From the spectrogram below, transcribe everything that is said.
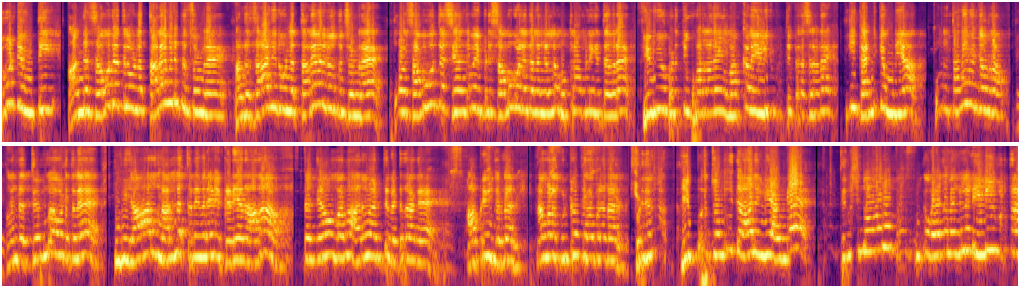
தூண்டி விட்டி அந்த சமூகத்தில் உள்ள தலைவருக்கு சொல்ற அந்த சாதியில் உள்ள தலைவர்களுக்கு சொல்ற ஒரு சமூகத்தை நம்ம இப்படி சமூக வலைதளங்கள்ல முத்துராமலிங்க தவிர இழிவுபடுத்தி போடுறானே மக்களை இழிவுபடுத்தி பேசுறானே நீ கண்டிக்க முடியா? ஒரு தலைவன் சொல்றான். அந்த தென் மாவட்டத்துல இங்க யாரும் நல்ல தலைவரே கிடையாது. அதான் இந்த தேவமாக அருவாட்டு வெட்டுறாங்க அப்படின்னு சொன்னாரு. நம்மளை குற்றம் சொல்லப்படுறாரு இப்ப சொல்லிட்டு ஆள் இல்லையா அங்க? தினந்தோறும் Facebook வலைதளங்கள்ல நீ இழிவுபடுத்துற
